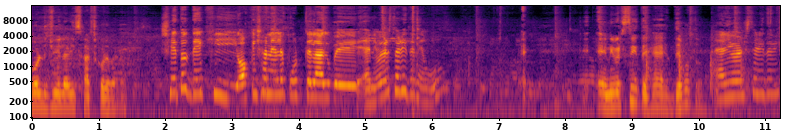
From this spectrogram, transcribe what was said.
গোল্ড জুয়েলারি সার্চ করে বেড়াও। সে তো দেখি অকেশন এলে পড়তে লাগবে। অ্যানিভার্সারিতে নেব। ইউনিভার্সিটিতে হ্যাঁ দেবো তো। অ্যানিভার্সারিতে আমি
